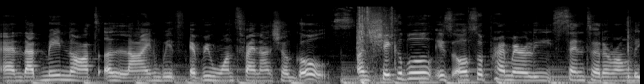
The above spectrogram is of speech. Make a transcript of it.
and that may not align with everyone's financial goals. Unshakable is also primarily centered around the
